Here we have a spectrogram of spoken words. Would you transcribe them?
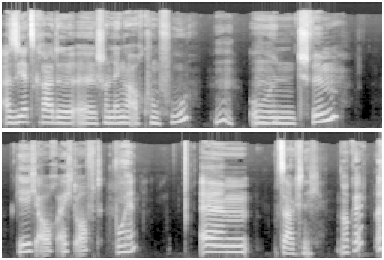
Also jetzt gerade äh, schon länger auch Kung Fu und Schwimmen gehe ich auch echt oft. Wohin? Ähm, sag ich nicht. Okay.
